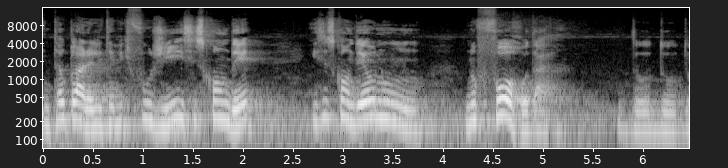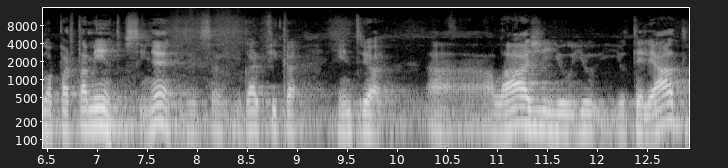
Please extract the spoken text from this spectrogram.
Então, claro, ele teve que fugir e se esconder. E se escondeu num, no forro da, do, do, do apartamento, assim, né? Esse lugar que fica entre a, a, a laje e o, e, o, e o telhado.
